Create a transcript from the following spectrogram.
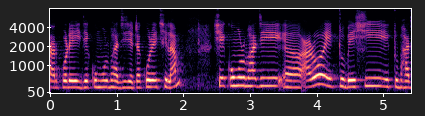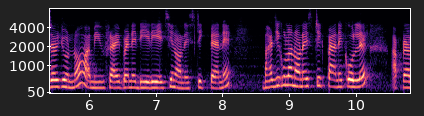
তারপরে এই যে কুমুর ভাজি যেটা করেছিলাম, সেই কুমুর ভাজি আরও একটু বেশি একটু ভাজার জন্য আমি ফ্রাই প্যানে দিয়ে দিয়েছি ননস্টিক প্যানে ভাজিগুলো ননস্টিক প্যানে করলে আপনার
